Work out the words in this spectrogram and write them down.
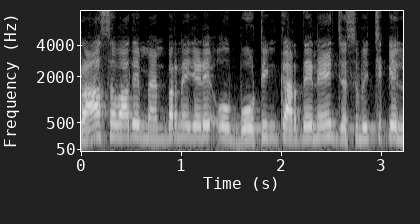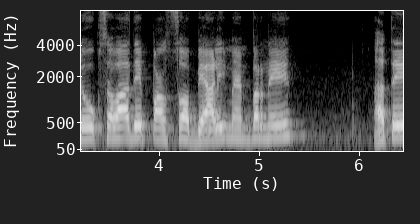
ਰਾਜ ਸਭਾ ਦੇ ਮੈਂਬਰ ਨੇ ਜਿਹੜੇ ਉਹ VOTING ਕਰਦੇ ਨੇ, ਜਿਸ ਵਿੱਚ ਕਿ ਲੋਕ ਸਭਾ ਦੇ 542 ਮੈਂਬਰ ਨੇ ਅਤੇ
